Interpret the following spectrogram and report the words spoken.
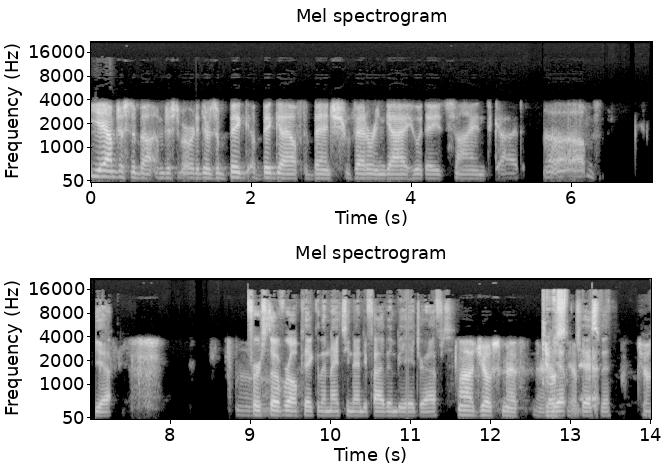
yeah, I'm just about. I'm just about ready. There's a big, a big guy off the bench, veteran guy who they signed. God. Um, yeah. First overall pick in the 1995 NBA draft. Uh, Joe Smith. There Joe, yep, Joe Smith. Joe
